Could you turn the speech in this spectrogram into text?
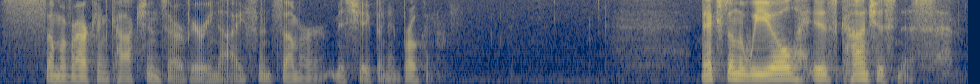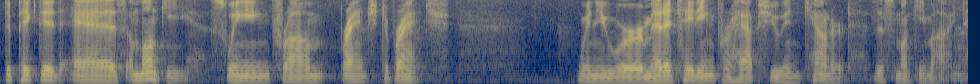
Some of our concoctions are very nice, and some are misshapen and broken. Next on the wheel is consciousness, depicted as a monkey swinging from branch to branch. When you were meditating, perhaps you encountered this monkey mind.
